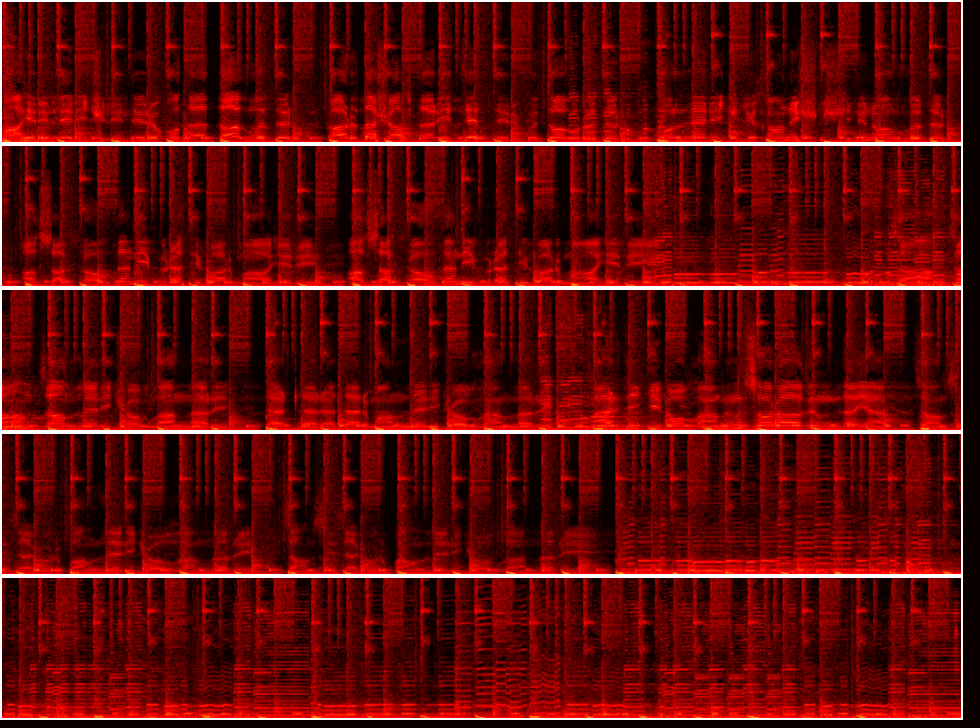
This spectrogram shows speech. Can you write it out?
Mahir leriklidir o da dağlıdır. Kardeş avtoritettir bu doğrudur. O lerikli xanış kişinin oğludur. Ağsaqqaldan ibrəti var mahirin. Ağsaqqaldan ibrəti var mahirin Derman lerik oğlanları Merdigi doğlanın sorağındayam Can size kurban lerik oğlanları Can size kurban lerik oğlanları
